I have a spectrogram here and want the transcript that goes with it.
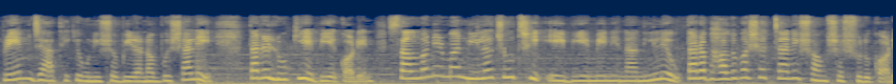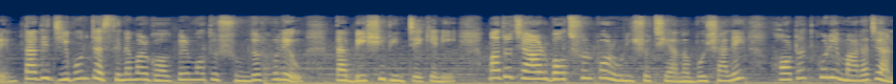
প্রেম যা থেকে উনিশশো বিরানব্বই সালে তারা লুকিয়ে বিয়ে করেন। সালমানের মা নীলা চৌধুরী এই বিয়ে মেনে না নিলেও তারা ভালোবাসার টানে সংসার শুরু করেন। তাদের জীবনটা সিনেমার গল্পের মতো সুন্দর হলেও তা বেশি দিন টেকেনি। মাত্র চার বছর পর উনিশশো ছিয়ানব্বই সালে হঠাৎ করে মারা যান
